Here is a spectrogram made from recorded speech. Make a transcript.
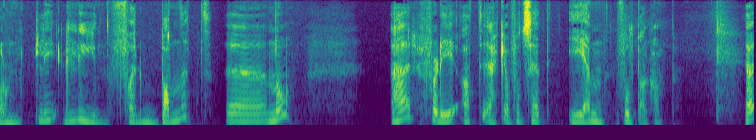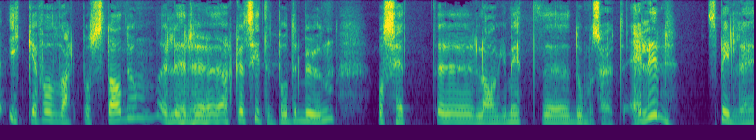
ordentlig lynforbannet uh, nå, er fordi at jeg ikke har fått sett én fotballkamp. Jeg har ikke fått vært på stadion, eller eh, jeg har ikke sittet på tribunen og sett uh, laget mitt uh, dumme seg ut. Eller spille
